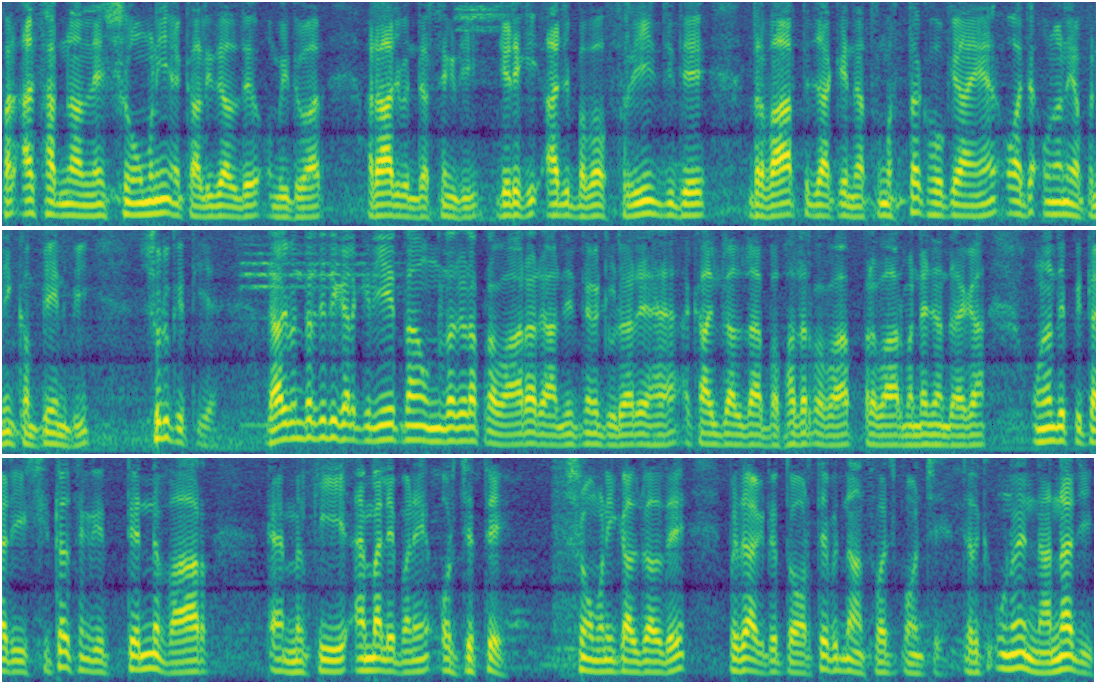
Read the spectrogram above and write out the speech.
ਪਰ ਅੱਜ ਸਾਡੇ ਨਾਲ ਨੇ ਸ਼੍ਰੋਮਣੀ ਅਕਾਲੀ ਦਲ ਦੇ ਉਮੀਦਵਾਰ ਰਾਜਵਿੰਦਰ ਸਿੰਘ ਜੀ, ਜਿਹੜੇ ਕਿ ਅੱਜ ਬਾਬਾ ਫਰੀਦ ਜੀ ਦੇ ਦਰਬਾਰ ਤੇ ਜਾ ਕੇ ਨਤਮਸਤਕ ਹੋ ਕੇ ਆਏ ਹਨ ਔਰ ਉਹਨਾਂ ਨੇ ਆਪਣੀ ਕੰਪੇਨ ਵੀ ਸ਼ੁਰੂ ਕੀਤੀ ਹੈ। ਰਾਜਵਿੰਦਰ ਜੀ ਦੀ ਗੱਲ ਕਰੀਏ ਤਾਂ ਉਹਨਾਂ ਦਾ ਜਿਹੜਾ ਪਰਿਵਾਰ ਆ ਰਾਜਨੀਤੀ ਨਾਲ ਜੁੜਿਆ ਰਿਹਾ ਹੈ। ਅਕਾਲੀ ਦਲ ਦਾ ਵਫਾਦਾਰ ਪਰਿਵਾ- ਪਰਿਵਾਰ ਮੰਨਿਆ ਜਾਂਦਾ ਹੈਗਾ। ਉਹਨਾਂ ਦੇ ਪਿਤਾ ਜੀ ਸ਼ੀਤਲ ਸਿੰਘ ਜੀ ਤਿੰਨ ਵਾਰ ਐਮਐਲਕੀ ਐਮਐਲਏ ਬਣੇ ਔਰ ਜਿੱਤੇ ਸ਼੍ਰੋਮਣੀ ਅਕਾਲੀ ਦਲ ਦੇ ਵਿਧਾਇਕ ਦੇ ਤੌਰ ਤੇ ਵਿਧਾਨ ਸਭਾ 'ਚ ਪਹੁੰਚੇ। ਜਦਕਿ ਉਹਨਾਂ ਦੇ ਨਾਨਾ ਜੀ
